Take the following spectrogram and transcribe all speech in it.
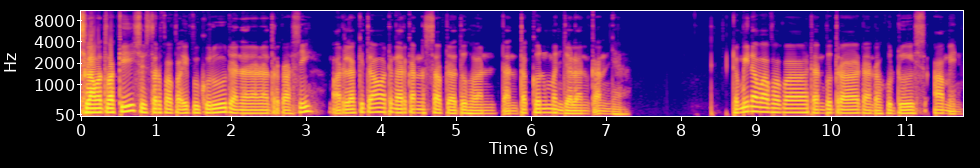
Selamat pagi, suster Bapak Ibu Guru dan anak-anak terkasih. Marilah kita mendengarkan sabda Tuhan dan tekun menjalankannya. Demi nama Bapa dan Putra dan Roh Kudus. Amin.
